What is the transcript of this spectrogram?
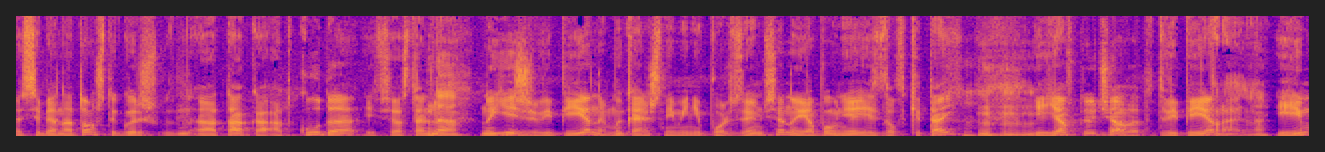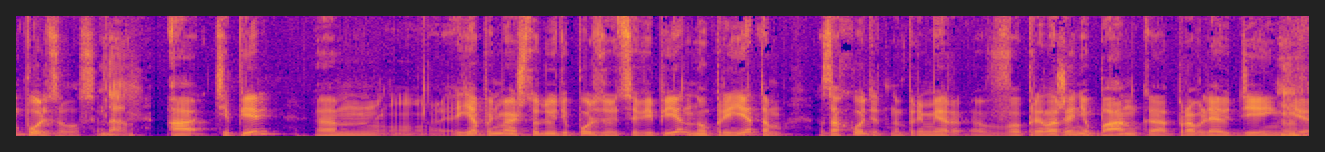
э, себя на том, что ты говоришь, атака откуда и все остальное. Да. Но есть же VPN, мы, конечно, ими не пользуемся, но я помню, я ездил в Китай, и я включал этот VPN, Правильно. и им пользовался. Да. А теперь я понимаю, что люди пользуются VPN, но при этом заходят, например, в приложение банка, отправляют деньги,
